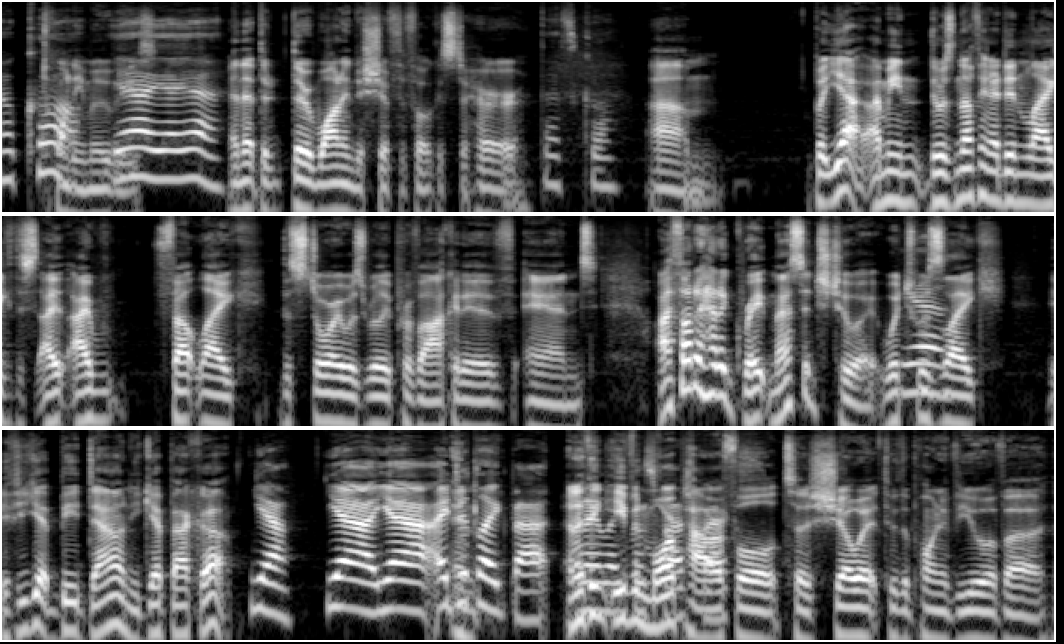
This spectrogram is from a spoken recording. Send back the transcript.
Oh, cool. 20 movies. Yeah, yeah, yeah. and that they're, they're wanting to shift the focus to her. That's cool. Um, But yeah, I mean, there was nothing I didn't like. This I, I felt like the story was really provocative, and I thought it had a great message to it, which was like, if you get beat down, you get back up. Yeah. Yeah, yeah. I did And- like that. And I think liked even more flashbacks. powerful to show it through the point of view of a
